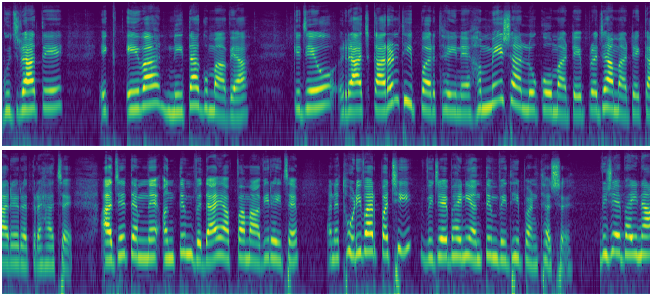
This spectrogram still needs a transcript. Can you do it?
ગુજરાતે એક એવા નેતા ગુમાવ્યા કે જેઓ રાજકારણથી પર થઈને હંમેશા લોકો માટે, પ્રજા માટે કાર્યરત રહ્યા છે. આજે તેમને અંતિમ વિદાય આપવામાં આવી રહી છે અને થોડીવાર પછી વિજયભાઈની અંતિમ વિધિ પણ થશે. વિજયભાઈના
